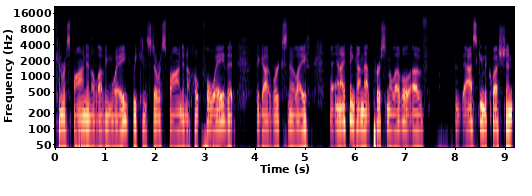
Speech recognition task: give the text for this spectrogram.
can respond in a loving way. We can still respond in a hopeful way that that God works in their life. And I think on that personal level of asking the question,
